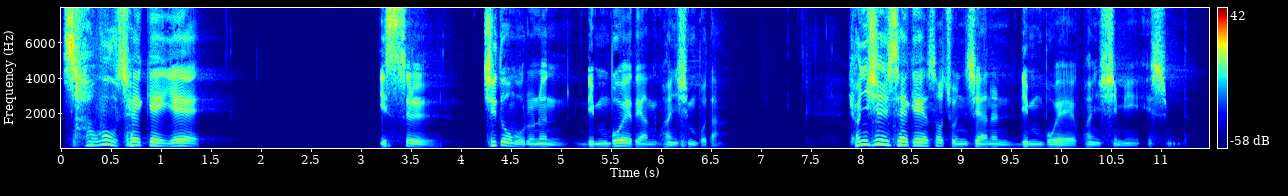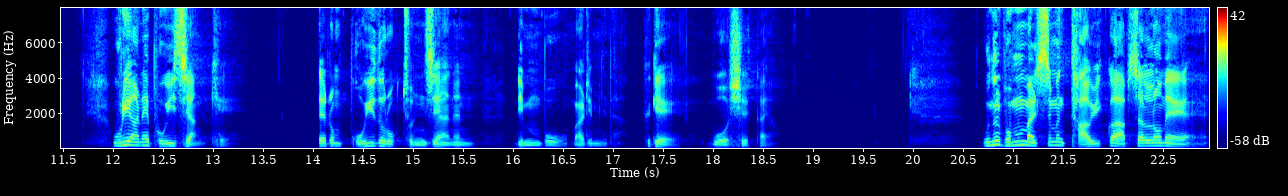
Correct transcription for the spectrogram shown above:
사후 세계에 있을지도 모르는 림보에 대한 관심보다 현실 세계에서 존재하는 림보에 관심이 있습니다. 우리 안에 보이지 않게 때론 보이도록 존재하는 림보 말입니다. 그게 무엇일까요? 오늘 본문 말씀은 다윗과 압살롬의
